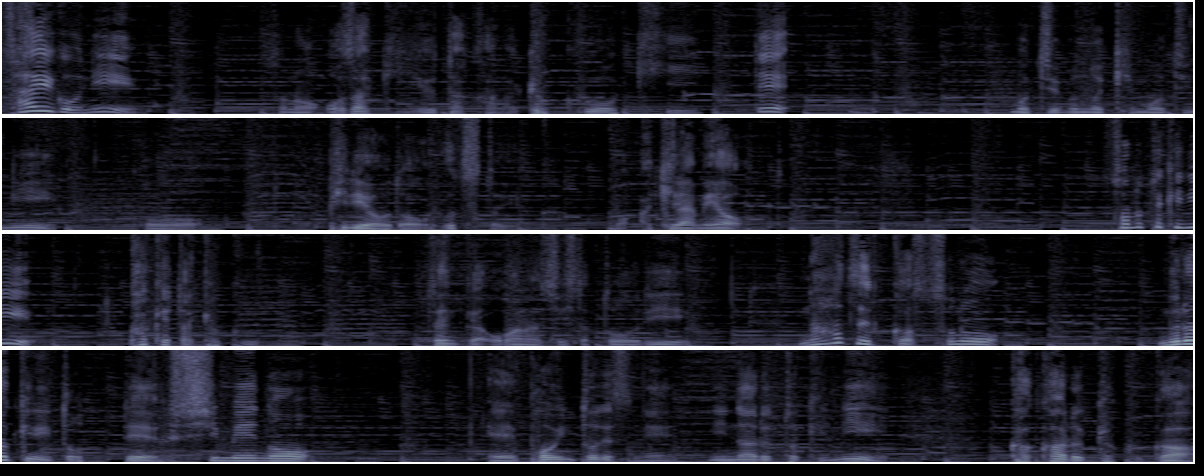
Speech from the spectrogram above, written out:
最後に、その尾崎豊の曲を聴いて、もう自分の気持ちに、こう、ピリオドを打つというか、もう諦めようと。その時にかけた曲、前回お話しした通り、なぜかその室木にとって節目の、えーポイントですね、になる時にかかる曲が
